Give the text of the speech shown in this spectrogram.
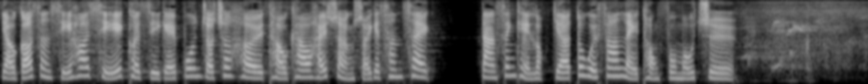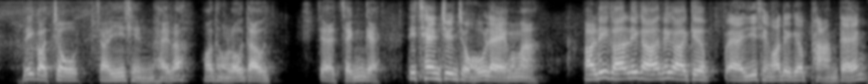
由嗰陣時開始，佢自己搬咗出去投靠喺上水嘅親戚，但星期六日都會翻嚟同父母住。呢個灶就以前係啦，我同老豆誒整嘅，啲青磚仲好靚啊嘛。啊呢個呢個呢個叫誒以前我哋叫棚頂，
